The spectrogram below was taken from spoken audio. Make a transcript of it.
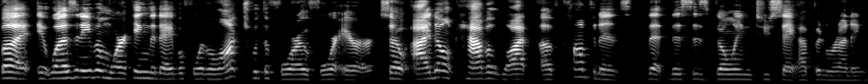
but it wasn't even working the day before the launch with the 404 error. So I don't have a lot of confidence that this is going to stay up and running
